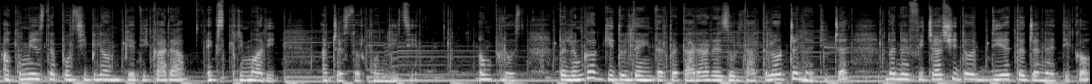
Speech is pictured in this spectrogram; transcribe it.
acum este posibilă împiedicarea exprimării acestor condiții. În plus, pe lângă ghidul de interpretare a rezultatelor genetice, beneficiați și de o dietă genetică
